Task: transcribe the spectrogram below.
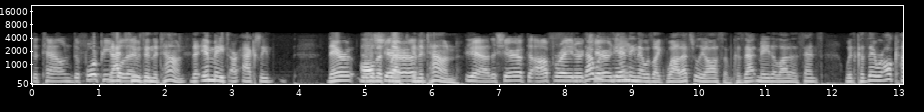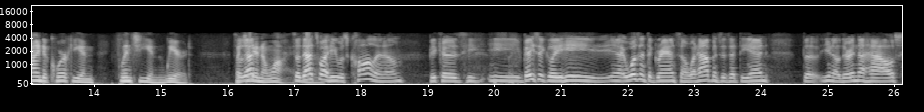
the town, the four people That's that who's in the town. The inmates are actually they're all the that's left in the town. yeah, the sheriff, the operator, That was the ending that was like, wow, that's really awesome because that made a lot of sense with because they were all kind of quirky and flinchy and weird, but So you didn't know why. So that's why he was calling him because he he basically he you know it wasn't the grandson. What happens is at the end, the you know they're in the house.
